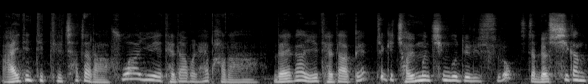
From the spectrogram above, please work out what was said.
identity를 찾아라. 후아유의 대답을 해봐라. 내가 이 대답에 특히 젊은 친구들일수록 진짜 몇 시간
